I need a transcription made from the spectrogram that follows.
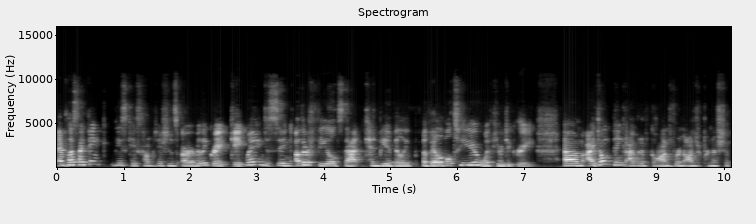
And plus, I think these case competitions are a really great gateway into seeing other fields that can be avail- available to you with your degree. Um, I don't think I would have gone for an entrepreneurship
